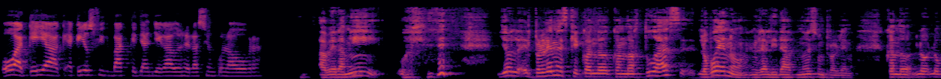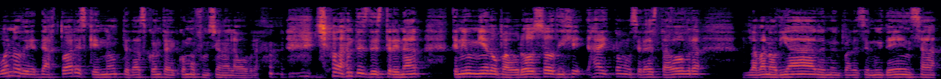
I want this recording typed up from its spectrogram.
o aquella, aquellos feedback que te han llegado en relación con la obra? A ver, a mí, Yo, el problema es que cuando, cuando actúas, lo bueno en realidad no es un problema. Cuando lo, lo bueno de, de, actuar es que no te das cuenta de cómo funciona la obra. Yo antes de estrenar tenía un miedo pavoroso, dije, ay, ¿cómo será esta obra? La van a odiar, me parece muy densa.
